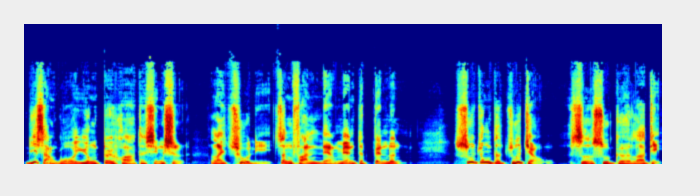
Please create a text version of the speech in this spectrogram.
理想国用对话的形式来处理正反两面的辩论。书中的主角是苏格拉底，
